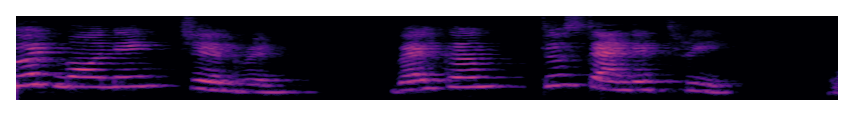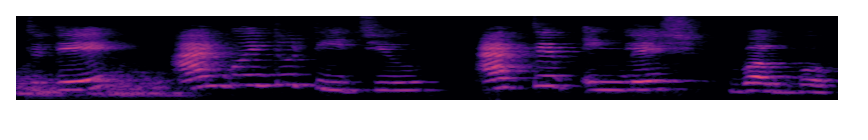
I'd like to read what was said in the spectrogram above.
Good morning children. Welcome to Standard 3. Today I am going to teach you Active English Workbook.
